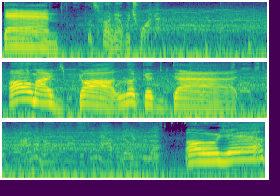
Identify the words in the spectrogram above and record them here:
damn. Let's find out which one. Oh my god, look at that. Oh yeah.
